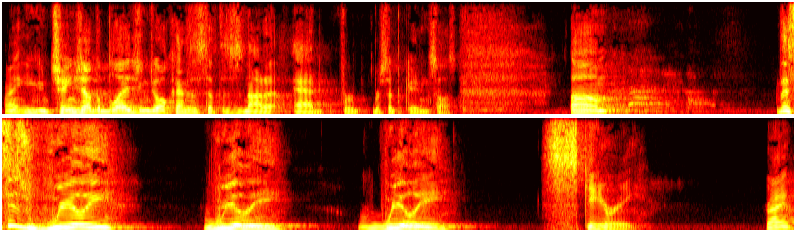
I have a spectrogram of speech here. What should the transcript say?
Right? You can change out the blades, you can do all kinds of stuff. This is not an ad for reciprocating saws. Um, this is really, really, really scary. Right?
